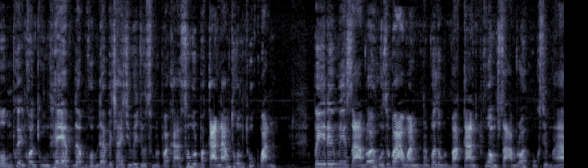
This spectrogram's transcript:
ผมเป็นคนกรุงเทพแล้วผมได้ไปใช้ชีวิตอยู่สมุทรปราการสมุทรปราการน้ำท่วมทุกวัน ปีหนึ่งมีสามร้อยหกสิบห้าวันพอสมุทรปราการท่วมสามร้อยหกสิบห้า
